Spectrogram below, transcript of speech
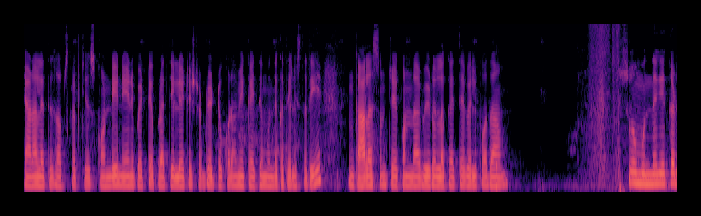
ఛానల్ అయితే సబ్స్క్రైబ్ చేసుకోండి. నేను పెట్టే ప్రతి లేటెస్ట్ అప్డేట్ కూడా మీకు అయితే ముందుగా తెలుస్తుంది. ఇంకా ఆలస్యం చేయకుండా వీడియోలోకి అయితే వెళ్ళిపోదాం. సో ముందుగా ఇక్కడ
